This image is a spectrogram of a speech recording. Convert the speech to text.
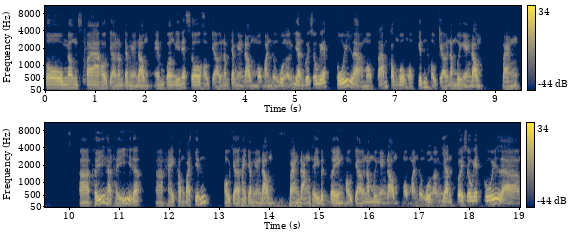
Tô Ngân Spa hỗ trợ 500.000 đồng. Em Vân Inesso hỗ trợ 500.000 đồng. Một mạnh thường quân ẩn danh với số ghét cuối là 180419 hỗ trợ 50.000 đồng. Bạn à, Thúy Hà Thủy gì đó à, 2039 hỗ trợ 200.000 đồng. Bạn Đặng Thị Bích Tuyền hỗ trợ 50.000 đồng. Một mạnh thường quân ẩn danh với số ghét cuối là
